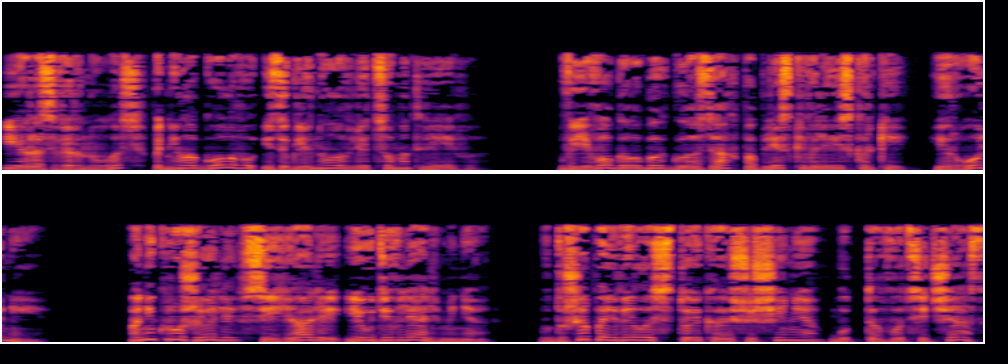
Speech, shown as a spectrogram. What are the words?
Я развернулась, подняла голову и заглянула в лицо Матвеева. В его голубых глазах поблескивали искорки иронии. Они кружили, сияли и удивляли меня. В душе появилось стойкое ощущение, будто вот сейчас,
